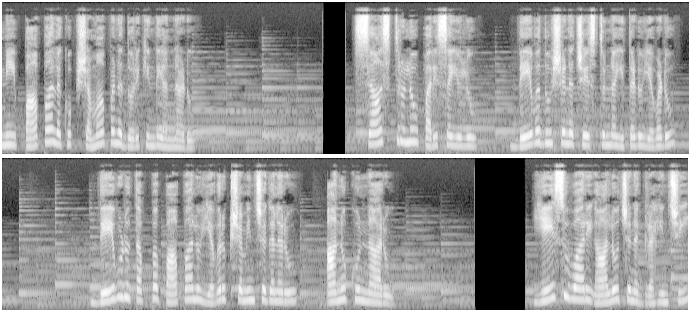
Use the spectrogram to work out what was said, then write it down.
నీ పాపాలకు క్షమాపణ దొరికింది అన్నాడు. శాస్త్రులు పరిసయులు దేవదూషణ చేస్తున్న ఇతడు ఎవడు? దేవుడు తప్ప పాపాలు ఎవరు క్షమించగలరు? అనుకున్నారు. యేసువారి ఆలోచన గ్రహించి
